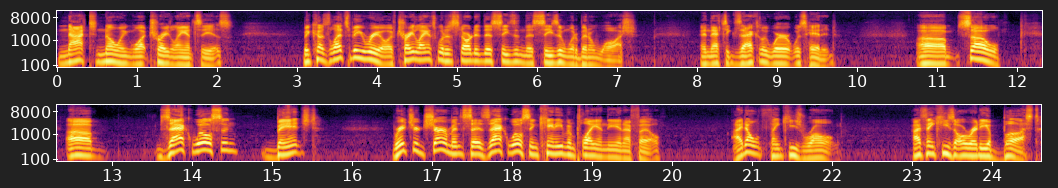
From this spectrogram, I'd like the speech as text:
not knowing what Trey Lance is. Because let's be real, if Trey Lance would have started this season, this season would have been a wash. And that's exactly where it was headed. Um, so, uh, Zach Wilson benched. Richard Sherman says Zach Wilson can't even play in the NFL. I don't think he's wrong. I think he's already a bust.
